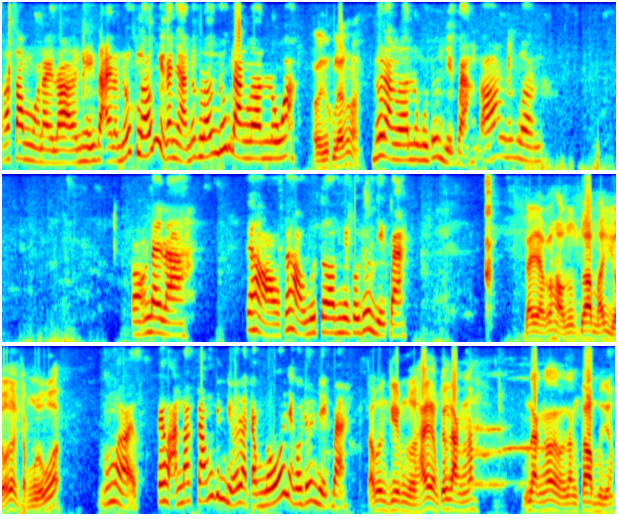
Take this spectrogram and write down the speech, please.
Đó sông ngoài này là hiện tại là nước lớn nha cả nhà nước lớn nước đang lên luôn á ừ, nước lớn rồi nước đang lên luôn cô chú anh chị bạn. Đó nước lên. Còn ở đây là cái hồ cái hồ nuôi tôm nha cô chú anh chị bạn. Đây là cái hồ nuôi tôm ở giữa là trồng lúa. Đúng rồi. Cái khoảng đất trống chính giữa là trồng lúa nha cô chú anh chị bà ở bên kia mọi người thấy không? Cái răng đó răng đó là răng tôm thì không?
